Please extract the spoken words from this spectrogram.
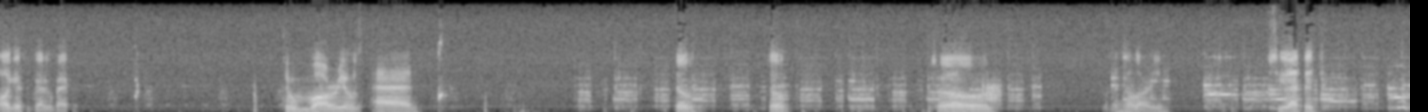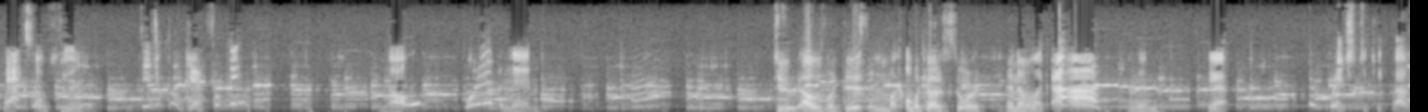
Well, I guess we gotta go back to Mario's pad. So, so, Toad. Where the hell are you? See that bitch? You're back so soon? Did you forget something? No? What happened then? Dude, I was like this, and I'm like, oh my god, a sword. And I'm like, ah! And then, yeah. The bridge to keep out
